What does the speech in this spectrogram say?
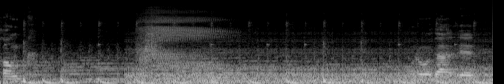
punk. Wonder what that did.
